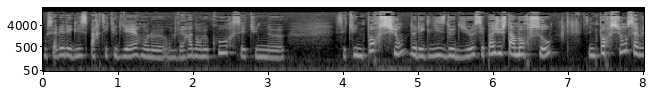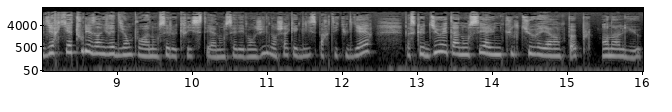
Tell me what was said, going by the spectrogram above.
Vous savez, l'église particulière, on le, verra dans le cours, c'est une, c'est une portion de l'église de Dieu. C'est pas juste un morceau. C'est une portion, ça veut dire qu'il y a tous les ingrédients pour annoncer le Christ et annoncer l'évangile dans chaque église particulière, parce que Dieu est annoncé à une culture et à un peuple en un lieu.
